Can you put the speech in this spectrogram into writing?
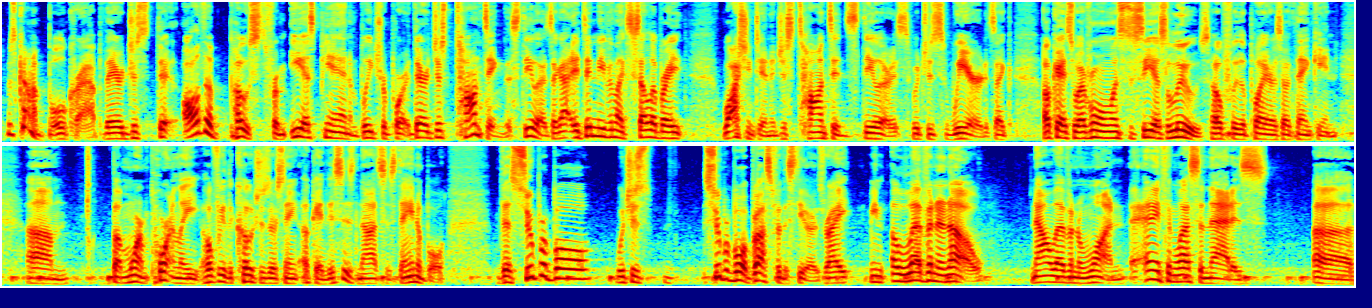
it was kind of bullcrap. They're just they're, all the posts from ESPN and Bleacher Report. They're just taunting the Steelers. Like it didn't even like celebrate Washington. It just taunted Steelers, which is weird. It's like okay, so everyone wants to see us lose. Hopefully, the players are thinking. Um, but more importantly, hopefully the coaches are saying, okay, this is not sustainable. The Super Bowl, which is Super Bowl bust for the Steelers, right? I mean, eleven and zero, now eleven and one. Anything less than that is uh,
